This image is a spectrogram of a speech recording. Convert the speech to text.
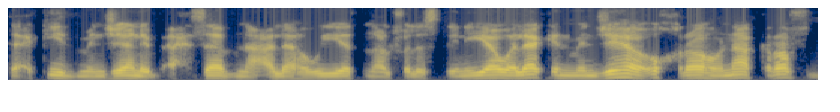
تأكيد من جانب أحزابنا على هويتنا الفلسطينية ولكن من جهة أخرى هناك رفض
